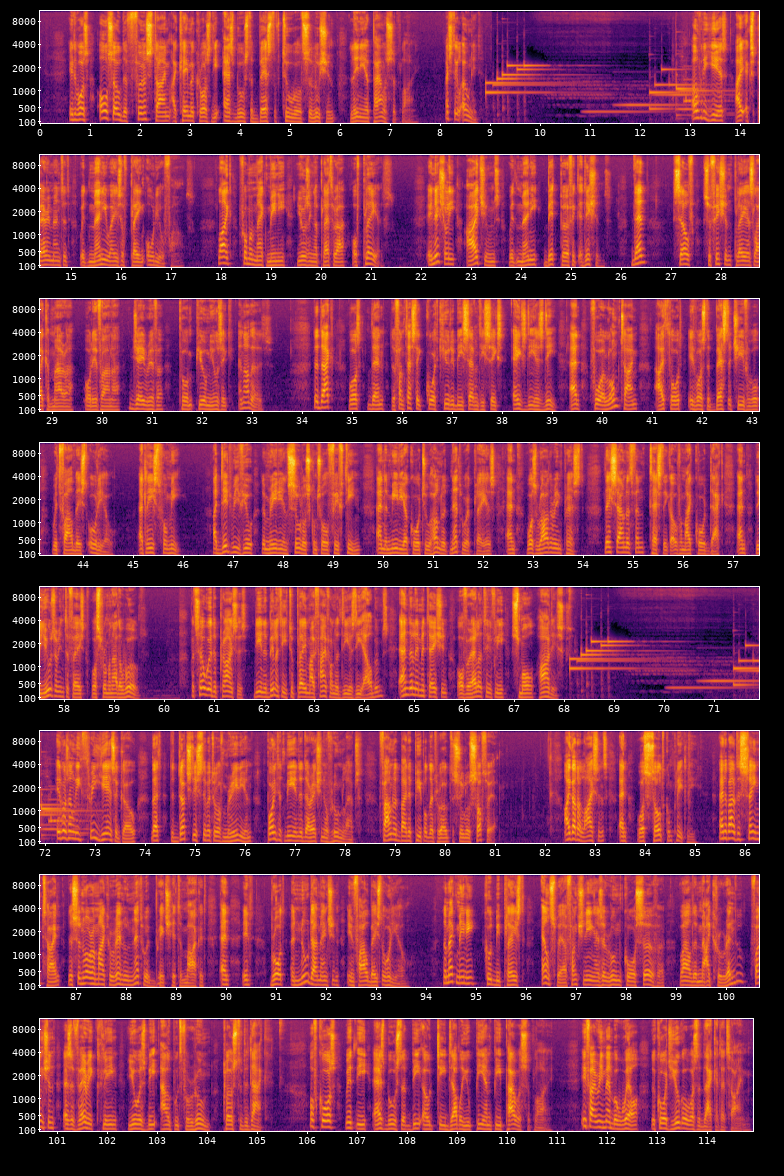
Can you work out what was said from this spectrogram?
it was also the first time I came across the S-Booster best of two worlds solution linear power supply. I still own it. Over the years I experimented with many ways of playing audio files, like from a Mac Mini using a plethora of players. Initially iTunes with many bit perfect editions, then self-sufficient players like Amarra Audirvana, J-River, Pure Music and others. The DAC was then the fantastic Chord QBD76 HDSD and for a long time I thought it was the best achievable with file-based audio, at least for me. I did review the Meridian Sooloos Control 15 and the MediaCore 200 network players and was rather impressed they sounded fantastic over my Chord DAC and the user interface was from another world. But so were the prices, the inability to play my 500 DSD albums and the limitation of relatively small hard disks. It was only three years ago that the Dutch distributor of Meridian pointed me in the direction of Roon Labs, founded by the people that wrote the Sooloos software. I got a license and was sold completely. At about the same time the Sonore Microrendu network bridge hit the market and it brought a new dimension in file-based audio. The Mac Mini could be placed elsewhere functioning as a Roon core server while the Microrendu functioned as a very clean USB output for Roon close to the DAC. Of course with the S-Booster BOTW P&P power supply. If I remember well the Chord Hugo was the DAC at that time.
